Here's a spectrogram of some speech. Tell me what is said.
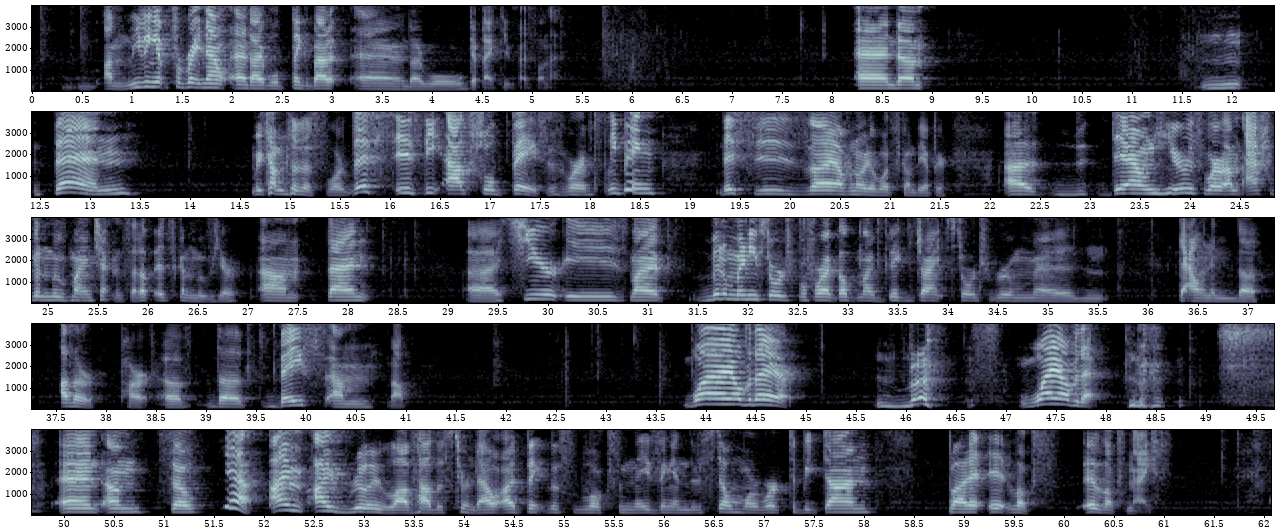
I'm leaving it for right now, and I will think about it, and I will get back to you guys on that. And um, then we come to this floor. This is the actual base. This is where I'm sleeping. This is, I have no idea what's going to be up here. Uh, down here is where I'm actually going to move my enchantment setup. It's going to move here. Um, then, uh, here is my little mini storage before I build my big giant storage room and down in the other part of the base. Um, well, Way over there. Way over there. and um so yeah, I'm I really love how this turned out. I think this looks amazing and there's still more work to be done, but it, it looks it looks nice.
